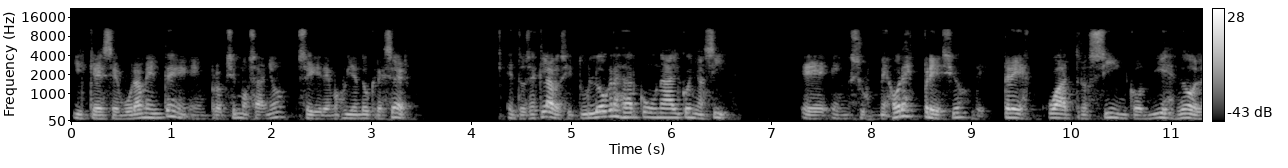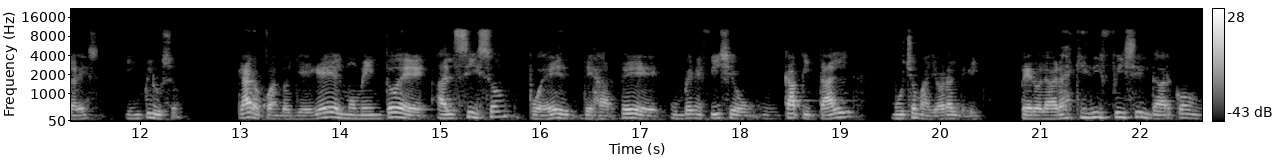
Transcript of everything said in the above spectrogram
y que seguramente en próximos años seguiremos viendo crecer. Entonces, claro, si tú logras dar con una altcoin así, eh, en sus mejores precios, de 3, 4, 5, 10 dólares incluso, claro, cuando llegue el momento de all season, puede dejarte un beneficio, un capital mucho mayor al de Bitcoin. Pero la verdad es que es difícil dar con,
